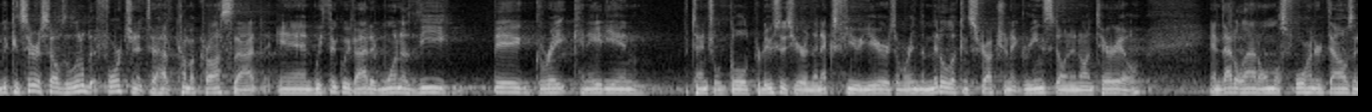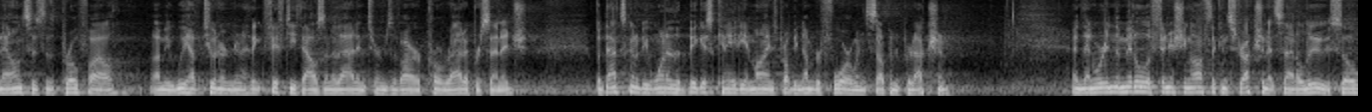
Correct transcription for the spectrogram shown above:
we consider ourselves a little bit fortunate to have come across that, and we think we've added one of the big, great Canadian potential gold producers here in the next few years. And we're in the middle of construction at Greenstone in Ontario, and that'll add almost 400,000 ounces to the profile. I mean, we have 250,000 of that in terms of our pro rata percentage. But that's going to be one of the biggest Canadian mines, probably number four when it's up in production. And then we're in the middle of finishing off the construction at Santa Luz. So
